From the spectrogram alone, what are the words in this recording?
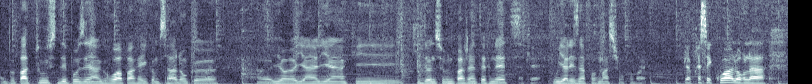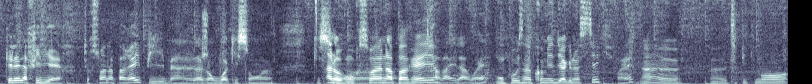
on ne peut pas tous déposer un gros appareil comme ça. Donc, euh, il y a- il y, a un lien qui, qui donne sur une page internet où il y a les informations. Puis après c'est quoi alors la quelle est la filière? Tu reçois un appareil puis ben, là j'en vois qui sont, qui sont, Alors, on reçoit un appareil. travail là, ouais. On pose un premier diagnostic. Ouais. Hein, typiquement,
